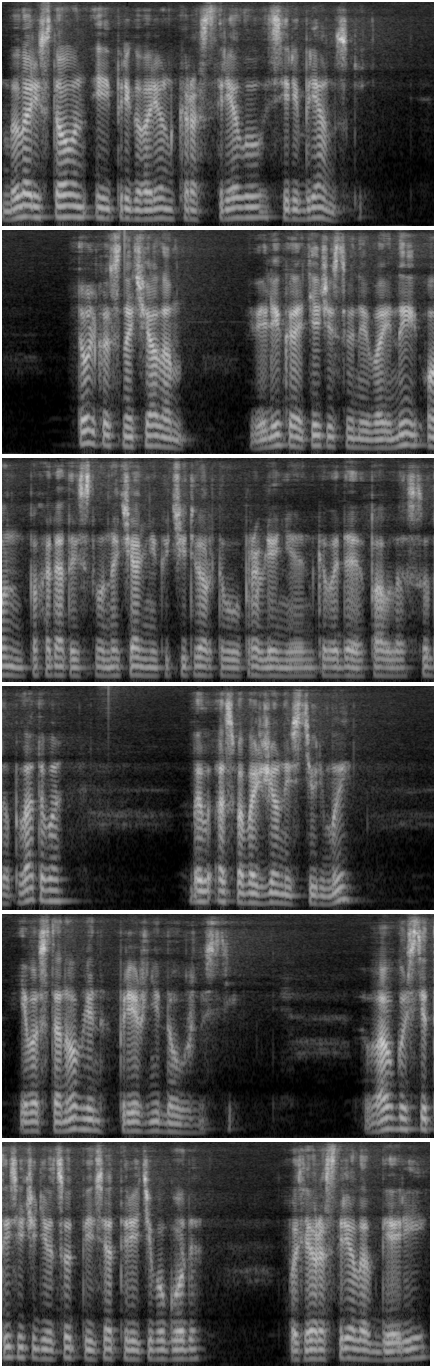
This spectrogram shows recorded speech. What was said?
был арестован и приговорен к расстрелу Серебрянский. Только с началом Великой Отечественной войны он по ходатайству начальника 4-го управления НКВД Павла Судоплатова был освобожден из тюрьмы и восстановлен в прежней должности. В августе 1953 года, после расстрела в Берии,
